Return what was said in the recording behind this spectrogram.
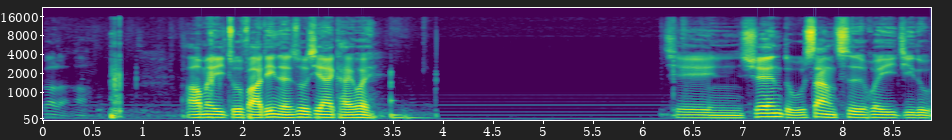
告了啊。好，我们已足法定人数，现在开会，请宣读上次会议记录。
